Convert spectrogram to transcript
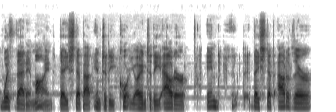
with that in mind, they step out into the courtyard, into the outer, in, they step out of their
